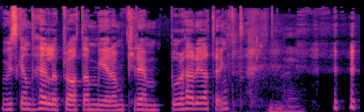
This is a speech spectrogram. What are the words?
Och vi ska inte heller prata mer om krämpor hade jag tänkt. Nej.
